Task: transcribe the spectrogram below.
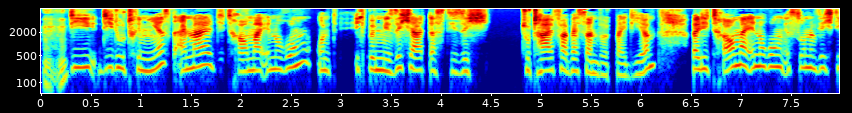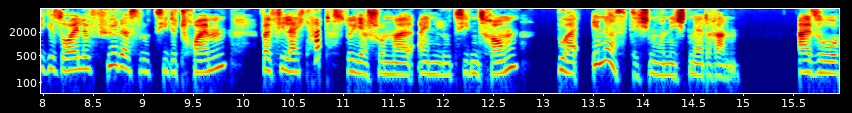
Mhm. die, die du trainierst. Einmal die Traumerinnerung und ich bin mir sicher, dass die sich total verbessern wird bei dir, weil die Traumerinnerung ist so eine wichtige Säule für das luzide Träumen, weil vielleicht hattest du ja schon mal einen luziden Traum, du erinnerst dich nur nicht mehr dran. Also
